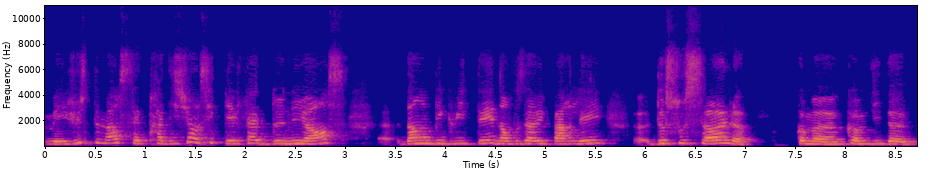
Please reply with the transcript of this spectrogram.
mais justement, cette tradition aussi qui est faite de nuances, euh, d'ambiguïté, dont vous avez parlé, de sous-sol, comme, comme dit de,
